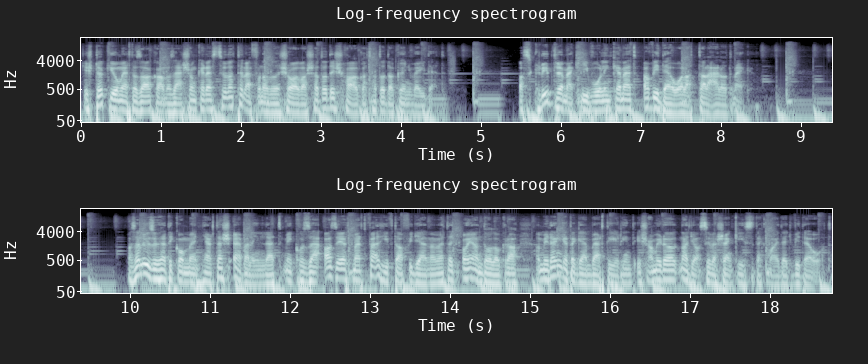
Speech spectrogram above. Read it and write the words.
és tök jó, mert az alkalmazáson keresztül a telefonodon is olvashatod és hallgathatod a könyveidet. A scriptre meghívó linkemet a videó alatt találod meg. Az előző heti kommentnyertes Evelyn lett, méghozzá azért, mert felhívta a figyelmemet egy olyan dologra, ami rengeteg embert érint, és amiről nagyon szívesen készítek majd egy videót.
